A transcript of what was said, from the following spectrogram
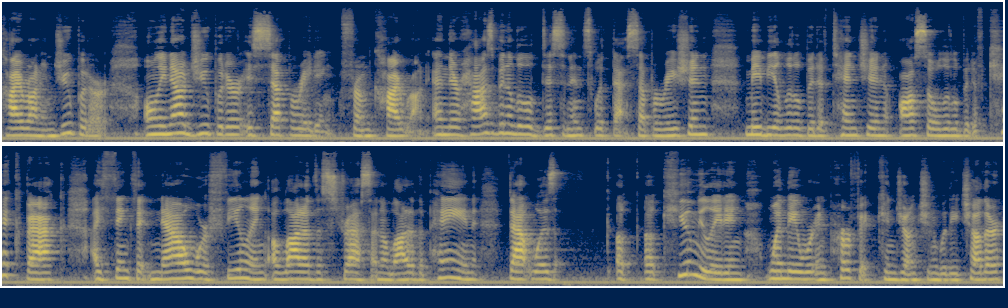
Chiron and Jupiter. Only now Jupiter is separating from Chiron, and there has been a little dissonance with that separation, maybe a little bit of tension, also a little bit of kickback. I think that now we're feeling a lot of the stress and a lot of the pain that was accumulating when they were in perfect conjunction with each other.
